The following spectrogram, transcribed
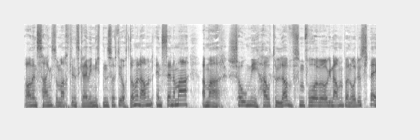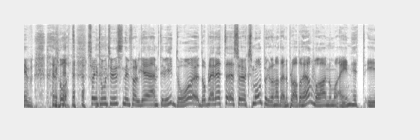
av en sang som Martin skrev i 1978 med navn Encenema Amar, Show Me How To Love, som for øvrig også er navnet på en Audioslave-låt. Så i 2000, ifølge MTV, da, da ble det et uh, søksmål av denne plata her, var nummer én hit i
